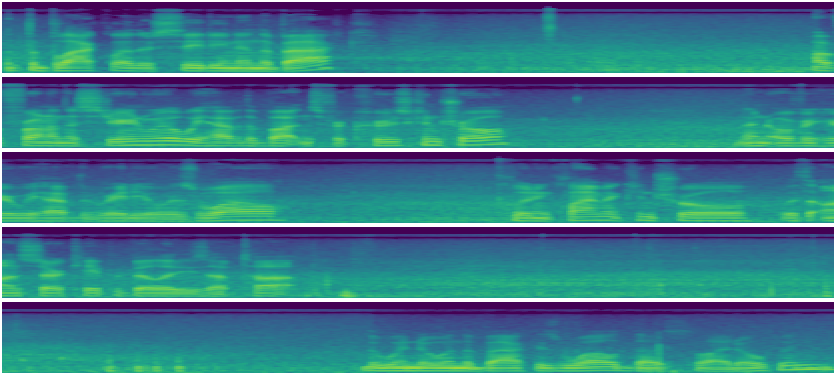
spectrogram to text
With the black leather seating in the back. Up front on the steering wheel we have the buttons for cruise control. And then over here we have the radio as well, including climate control with OnStar capabilities up top. The window in the back as well does slide open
